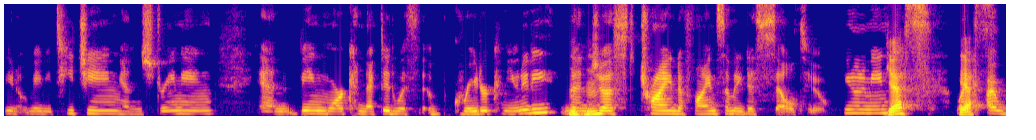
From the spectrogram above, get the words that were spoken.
you know maybe teaching and streaming and being more connected with a greater community than Mhm. just trying to find somebody to sell to. You know what I mean? yes Like, yes I,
